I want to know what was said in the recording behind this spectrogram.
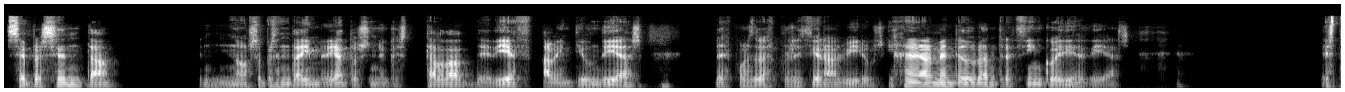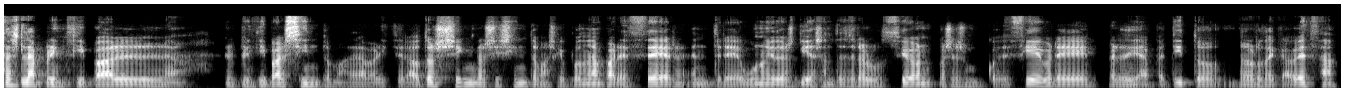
Se presenta, no se presenta de inmediato, sino que tarda de 10 a 21 días después de la exposición al virus y generalmente dura entre 5 y 10 días. Esta es la principal, el principal síntoma de la varicela. Otros signos y síntomas que pueden aparecer entre uno y dos días antes de la erupción, pues es un poco de fiebre, pérdida de apetito, dolor de cabeza,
